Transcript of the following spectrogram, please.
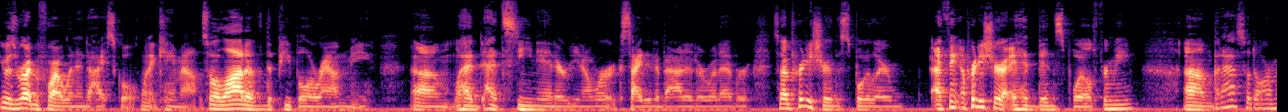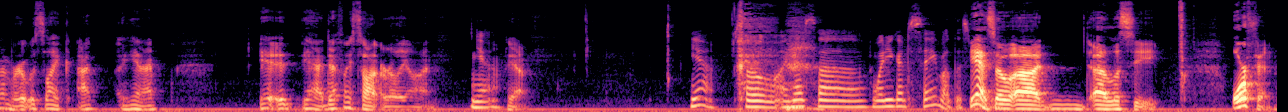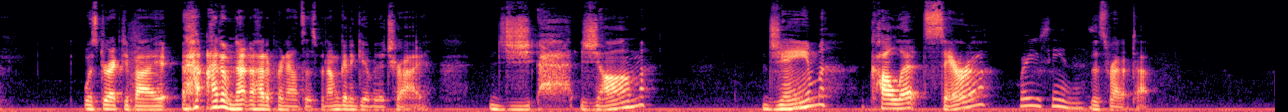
it was right before I went into high school when it came out. So a lot of the people around me um, had had seen it or you know were excited about it or whatever. So I'm pretty sure the spoiler. I think I'm pretty sure it had been spoiled for me, um, but I also don't remember. It was like I again I it, it, yeah, I definitely saw it early on. yeah, Yeah. Yeah. So I guess uh, what do you got to say about this? Yeah, movie? so uh, uh, let's see. Orphan was directed by, I do not know how to pronounce this, but I'm going to give it a try. J- Jam? Jame? Colette Sarah? where are you seeing this? This right up top.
